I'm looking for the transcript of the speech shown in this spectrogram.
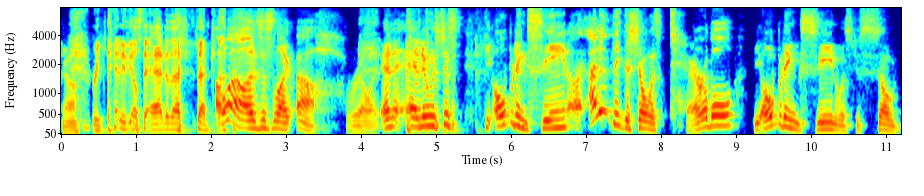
Yeah. Rick, Anything else to add to that? That Oh, well, it's just like, oh, really? And and it was just the opening scene. I, I didn't think the show was terrible. The opening scene was just so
